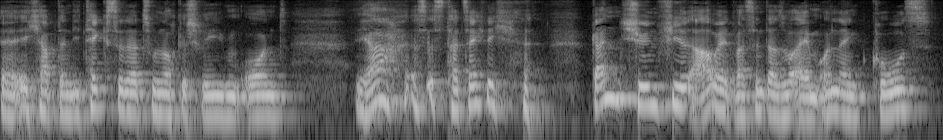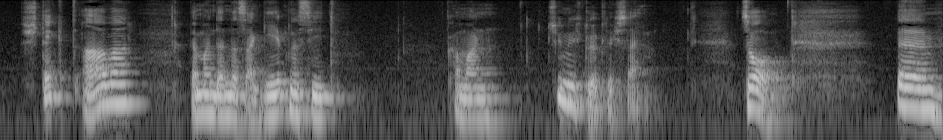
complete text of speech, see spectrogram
Äh, ich habe dann die Texte dazu noch geschrieben und ja, es ist tatsächlich ganz schön viel Arbeit, was hinter so einem Online-Kurs steckt. Aber wenn man dann das Ergebnis sieht, kann man ziemlich glücklich sein. So, ähm,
